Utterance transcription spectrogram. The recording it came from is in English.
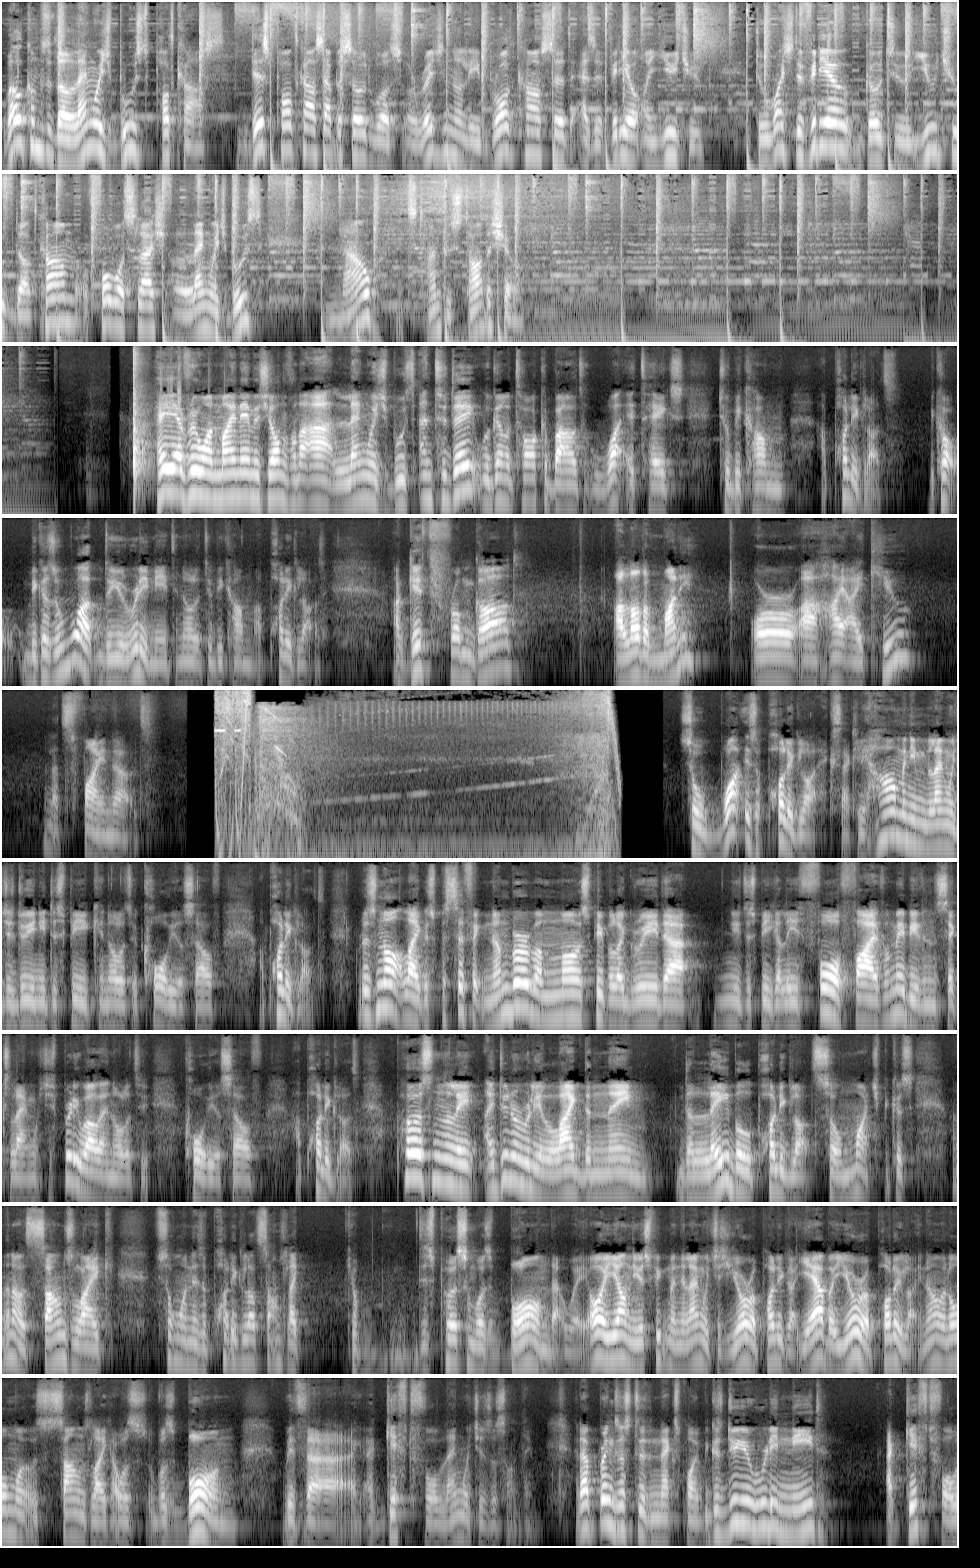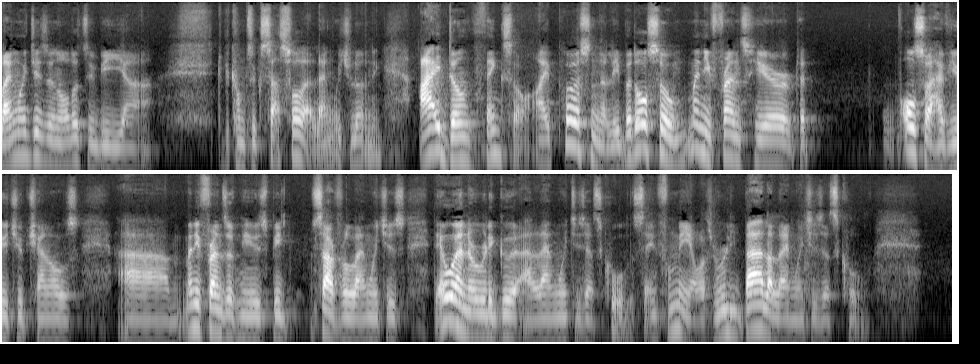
Welcome to the Language Boost podcast. This podcast episode was originally broadcasted as a video on YouTube. To watch the video, go to youtube.com forward slash language boost. Now it's time to start the show. Hey everyone, my name is Jan van der Aa, Language Boost, and today we're going to talk about what it takes to become a polyglot. Because, because what do you really need in order to become a polyglot? A gift from God? A lot of money? Or a high IQ? Let's find out. So, what is a polyglot exactly? How many languages do you need to speak in order to call yourself a polyglot? There's not like a specific number, but most people agree that need to speak at least four, five, or maybe even six languages pretty well in order to call yourself a polyglot. Personally, I do not really like the name, the label polyglot so much because I don't know, it sounds like someone is a polyglot, sounds like this person was born that way. Oh, Jan, you speak many languages. You're a polyglot. Yeah, but you're a polyglot. You know, it almost sounds like I was was born with a, a gift for languages or something. And that brings us to the next point. Because do you really need a gift for languages in order to be uh, to become successful at language learning? I don't think so. I personally, but also many friends here that also have YouTube channels. Um, many friends of me who speak several languages, they weren't really good at languages at school. The same for me. I was really bad at languages at school.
